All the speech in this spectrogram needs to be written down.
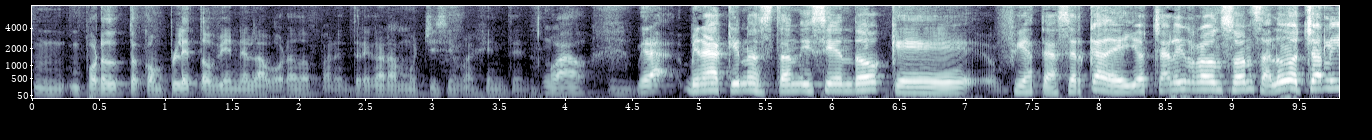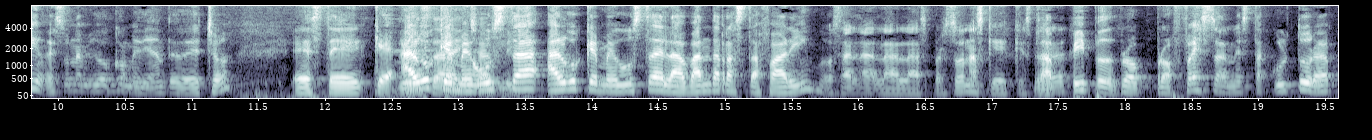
un, producto completo, bien elaborado para entregar a muchísima gente. ¿no? Wow. Mira, mira, aquí nos están diciendo que, fíjate, acerca de ello, Charlie Ronson, saludo Charlie, es un amigo comediante de hecho. Este, que algo que me Charlie. gusta, algo que me gusta de la banda Rastafari, o sea, la- la- las personas que, que están, pro- profesan esta cultura,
